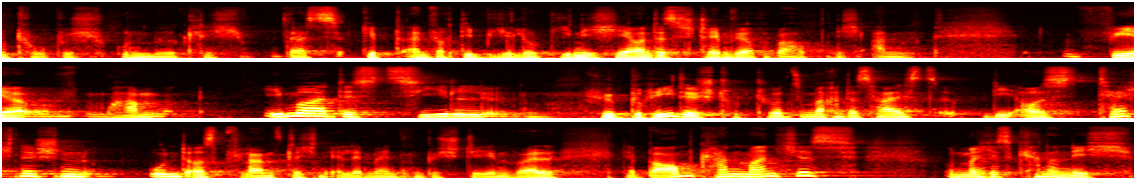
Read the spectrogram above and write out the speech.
utopisch unmöglich. Das gibt einfach die Biologie nicht her und das streben wir auch überhaupt nicht an. Wir haben immer das Ziel, hybride Strukturen zu machen, das heißt, die aus technischen und aus pflanzlichen Elementen bestehen, weil der Baum kann manches und manches kann er nicht.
